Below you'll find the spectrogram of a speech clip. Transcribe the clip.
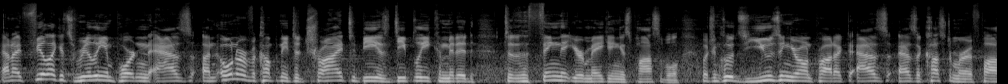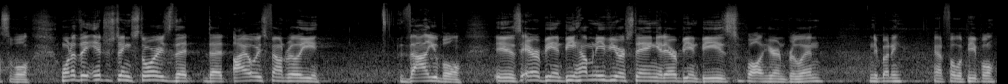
and I feel like it's really important as an owner of a company to try to be as deeply committed to the thing that you're making as possible, which includes using your own product as, as a customer if possible. One of the interesting stories that, that I always found really valuable is Airbnb. How many of you are staying at Airbnbs while here in Berlin? Anybody? Handful of people.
